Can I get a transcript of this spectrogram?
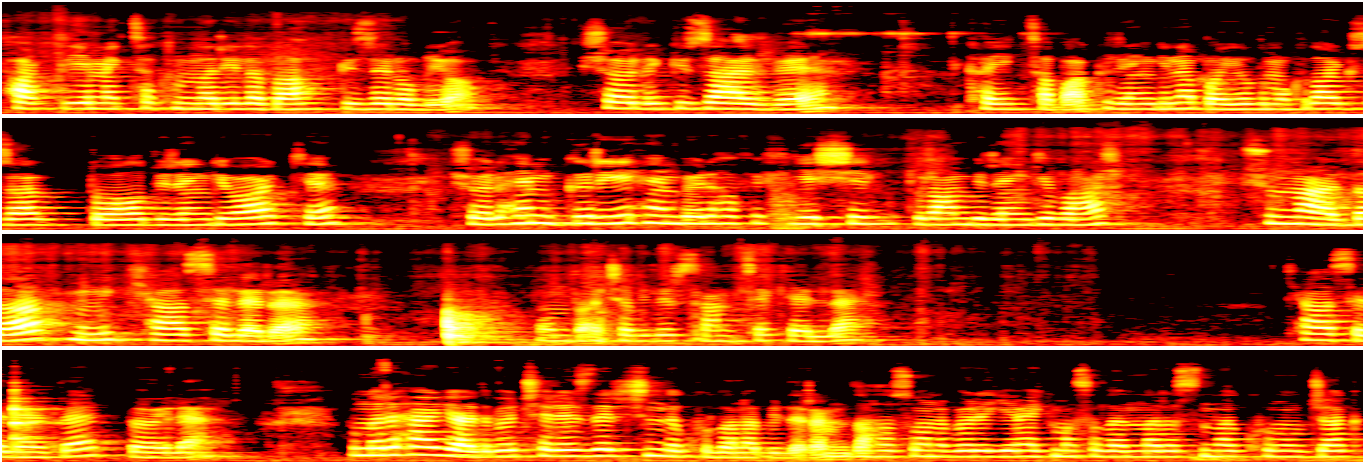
farklı yemek takımlarıyla da güzel oluyor. Şöyle güzel bir kayık tabak. Rengine bayıldım. O kadar güzel doğal bir rengi var ki. Şöyle hem gri hem böyle hafif yeşil duran bir rengi var. Şunlar da minik kaselere. Onu da açabilirsem tek elle. Kaseleri de böyle. Bunları her yerde böyle çerezler için de kullanabilirim. Daha sonra böyle yemek masalarının arasında konulacak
